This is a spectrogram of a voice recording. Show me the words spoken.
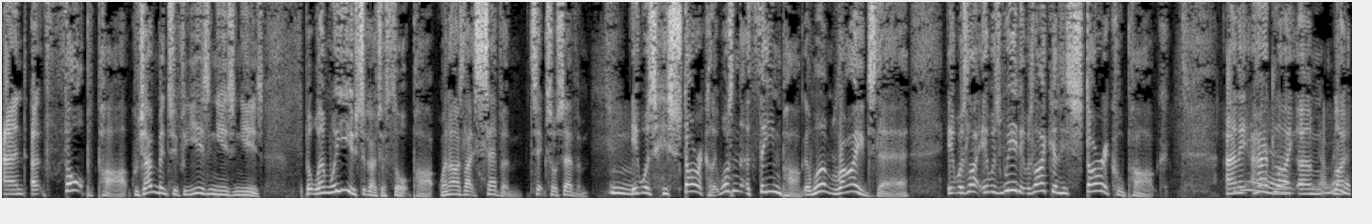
and at Thorpe Park, which I haven't been to for years and years and years, but when we used to go to Thorpe Park when I was like seven, six or seven, it was historical. It wasn't a theme park. There weren't rides there. It was like it was weird. It was like an historical park. And it had like um like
